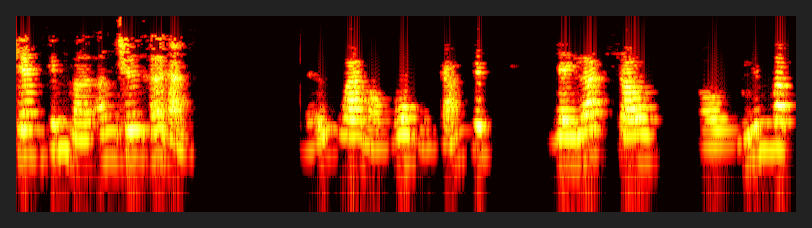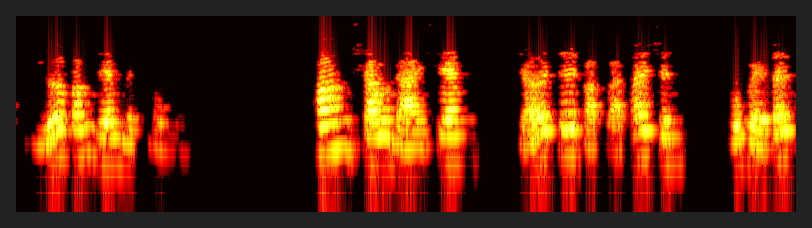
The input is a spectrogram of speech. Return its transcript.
sen kính mời ân sư khởi hành. Nữ quan hồn vô cùng cảm kích. Giây lát sau hồn biến mất giữa bóng đêm mịt mù. Thoáng sau đài sen chở tế Phật và Thái sinh cũng về tới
